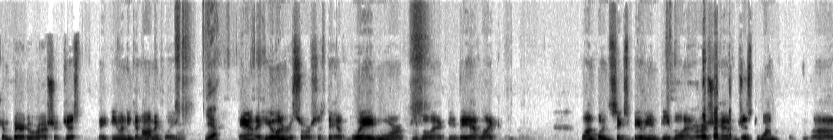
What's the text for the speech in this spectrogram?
compared to Russia, just even economically. Yeah and the human resources they have way more people they have like 1.6 billion people and russia have just one uh,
